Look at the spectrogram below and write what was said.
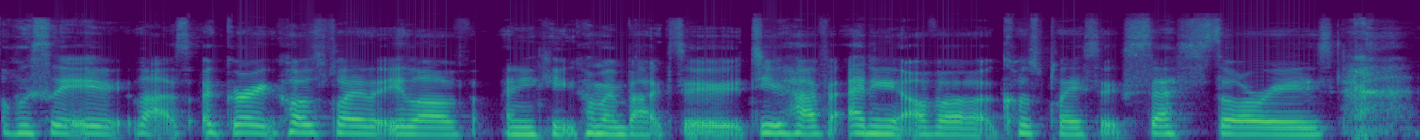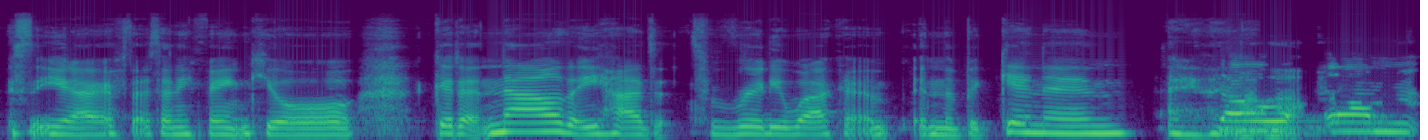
obviously that's a great cosplay that you love and you keep coming back to. Do you have any other cosplay success stories? You know, if there's anything you're good at now that you had to really work at in the beginning, anything so, like um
